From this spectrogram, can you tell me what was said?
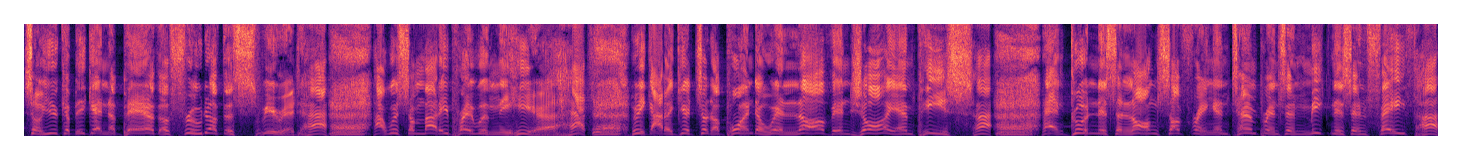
so you can begin to bear the fruit of the Spirit. I wish somebody pray with me here. We got to get to the point where love and joy and peace uh, and goodness and long suffering and temperance and meekness and faith uh,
